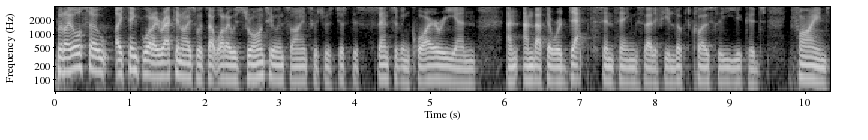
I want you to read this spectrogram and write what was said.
but I also I think what I recognised was that what I was drawn to in science, which was just this sense of inquiry and and and that there were depths in things that if you looked closely you could find.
